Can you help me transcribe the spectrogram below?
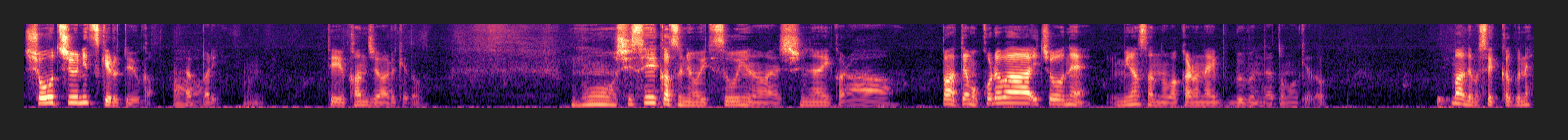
小中につけるというかやっぱり、うんっていう感じはあるけど。もう私生活においてそういうのはしないから。まあでもこれは一応ね皆さんのわからない部分だと思うけど。まあでもせっかくね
